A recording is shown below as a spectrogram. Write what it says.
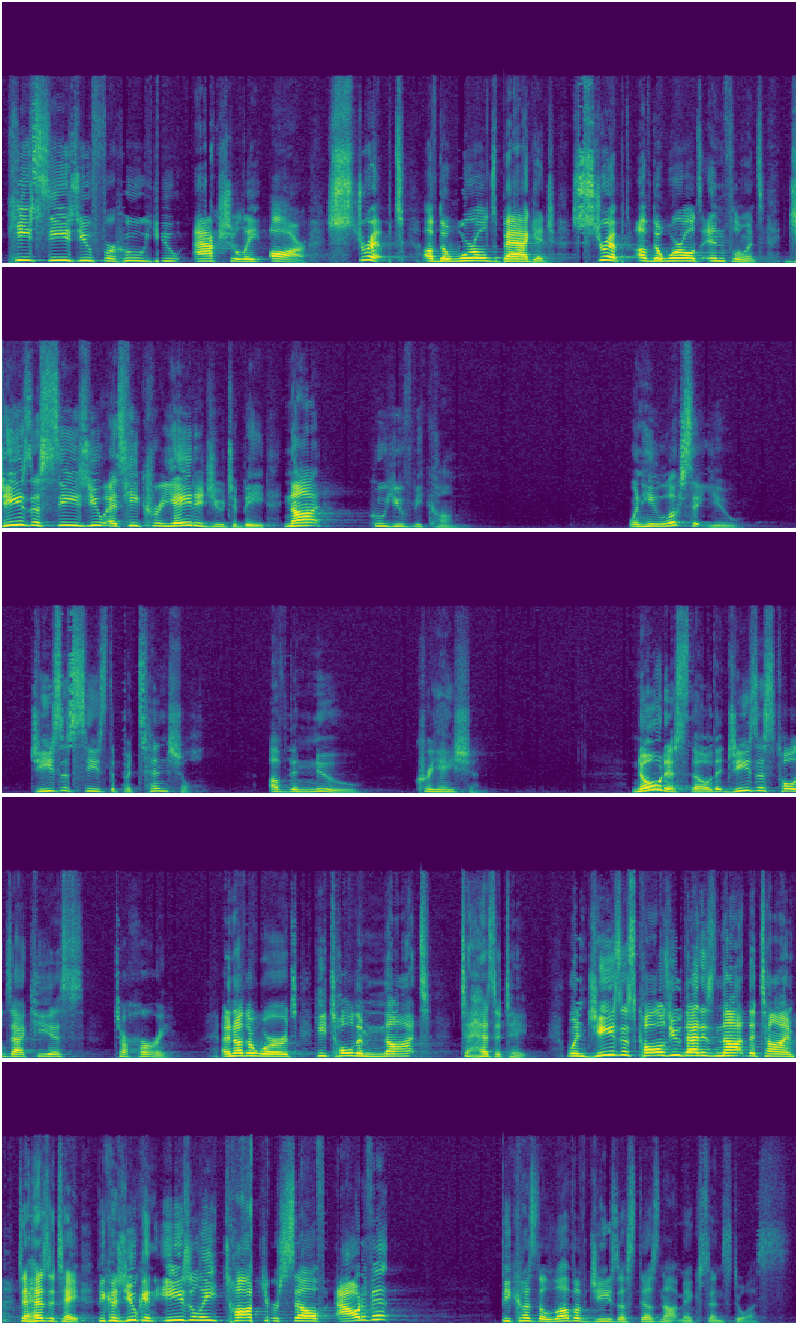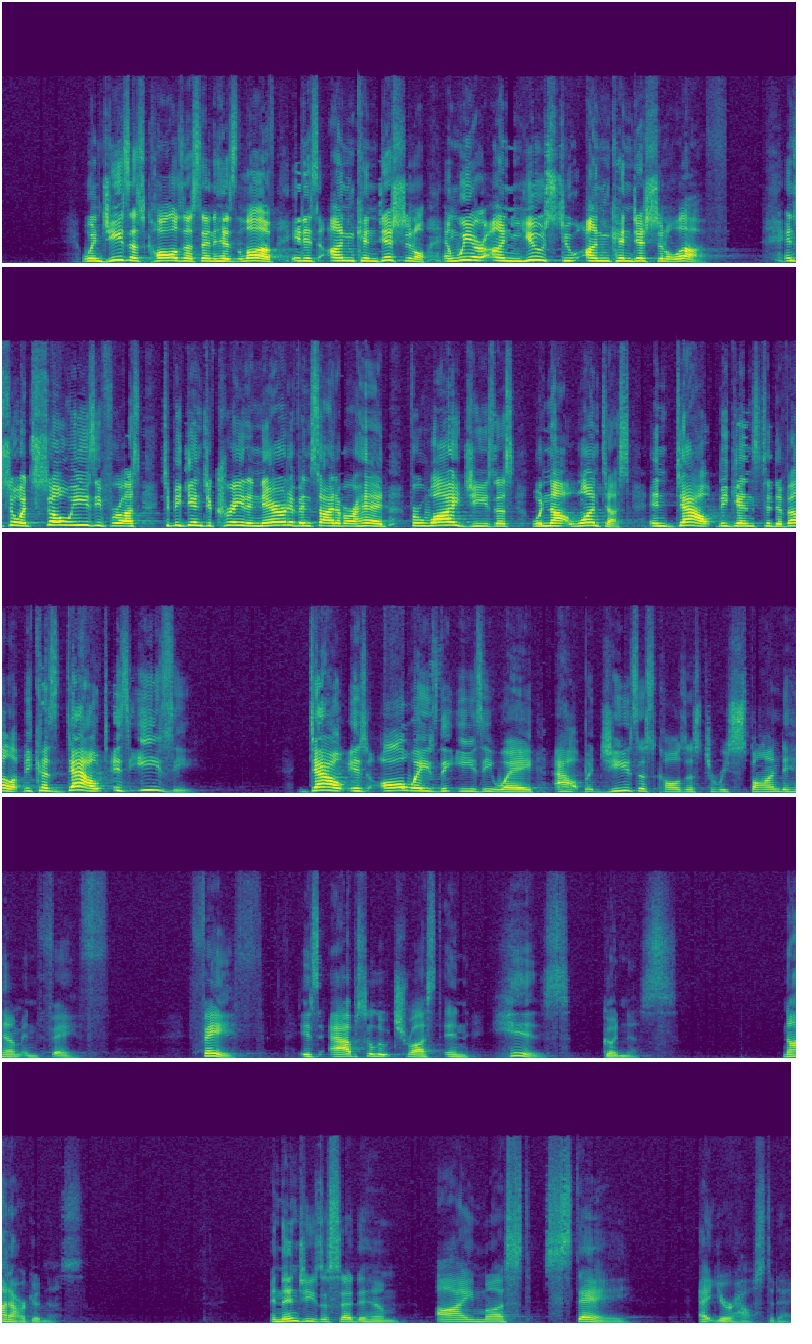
he sees you for who you actually are, stripped of the world's baggage, stripped of the world's influence. Jesus sees you as He created you to be, not who you've become. When He looks at you, Jesus sees the potential of the new creation. Notice, though, that Jesus told Zacchaeus to hurry. In other words, He told him not to hesitate. When Jesus calls you, that is not the time to hesitate because you can easily talk yourself out of it because the love of Jesus does not make sense to us. When Jesus calls us in his love, it is unconditional, and we are unused to unconditional love. And so it's so easy for us to begin to create a narrative inside of our head for why Jesus would not want us. And doubt begins to develop because doubt is easy. Doubt is always the easy way out, but Jesus calls us to respond to him in faith. Faith is absolute trust in his goodness, not our goodness. And then Jesus said to him, I must stay at your house today.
